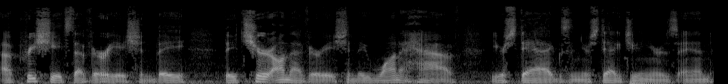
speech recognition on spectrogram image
appreciates that variation. They they cheer on that variation. They want to have your stags and your stag juniors and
